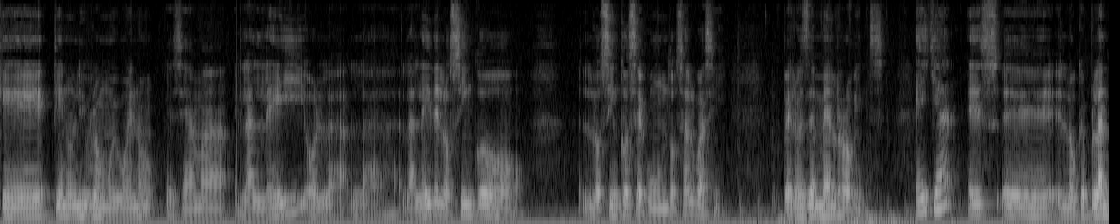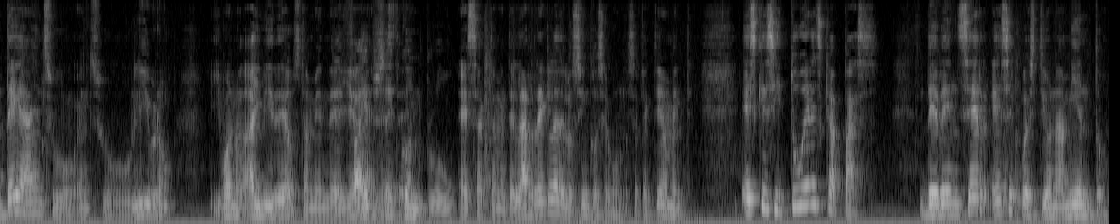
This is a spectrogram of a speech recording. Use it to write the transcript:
que tiene un libro muy bueno que se llama La ley o la, la, la ley de los cinco, los cinco segundos, algo así. Pero es de Mel Robbins. Ella es eh, lo que plantea en su, en su libro, y bueno, hay videos también de The ella. Five este- Second Rule. Exactamente, la regla de los cinco segundos, efectivamente. Es que si tú eres capaz de vencer ese cuestionamiento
